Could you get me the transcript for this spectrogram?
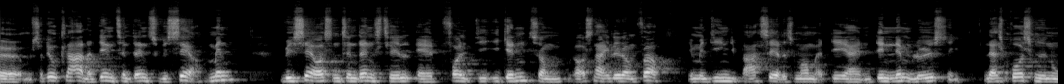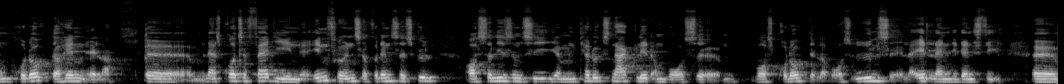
Øh, så det er jo klart, at det er en tendens, vi ser, men vi ser også en tendens til, at folk de igen, som jeg også snakkede lidt om før, jamen de egentlig bare ser det som om, at det er en, det er en nem løsning. Lad os prøve at smide nogle produkter hen, eller øh, lad os prøve at tage fat i en øh, influencer for den sags skyld, og så ligesom sige, jamen kan du ikke snakke lidt om vores, øh, vores produkt, eller vores ydelse, eller et eller andet i den stil. Øh,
